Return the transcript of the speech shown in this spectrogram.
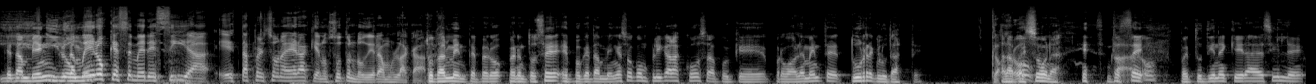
Y, Que también- y lo también- menos que se merecía estas personas era que nosotros nos diéramos la cara. Totalmente, pero, pero entonces, eh, porque también eso complica las cosas porque probablemente tú reclutaste a la persona. entonces, Claro. pues tú tienes que ir a decirle,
